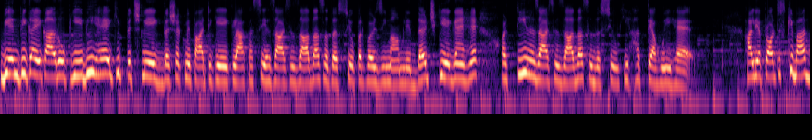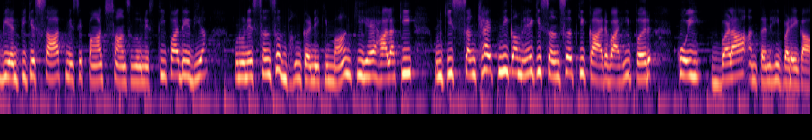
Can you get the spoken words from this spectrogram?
बीएनपी का एक आरोप ये भी है कि पिछले एक दशक में पार्टी के एक लाख अस्सी हज़ार से ज़्यादा सदस्यों पर फर्जी मामले दर्ज किए गए हैं और तीन हज़ार से ज़्यादा सदस्यों की हत्या हुई है। हालिया प्रोटेस्ट के बाद बीएनपी के सात में से पाँच सांसदों ने इस्तीफा दे दिया। उन्होंने संसद भंग करने की मांग की है। हालाँकि उनकी संख्या इतनी कम है कि संसद की कार्यवाही पर कोई बड़ा अंतर नहीं पड़ेगा।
